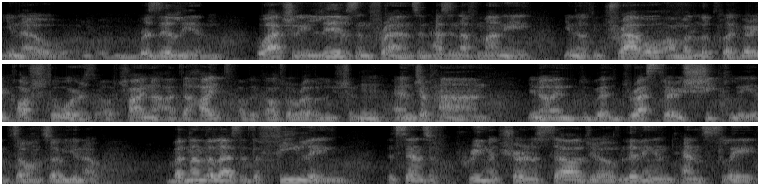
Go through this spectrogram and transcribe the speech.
you know, Brazilian, who actually lives in France and has enough money, you know, to travel on what looked like very posh tours of China at the height of the Cultural Revolution hmm. and Japan, you know, and dressed very chicly and so on. So, you know, but nonetheless, that the feeling, the sense of premature nostalgia of living intensely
